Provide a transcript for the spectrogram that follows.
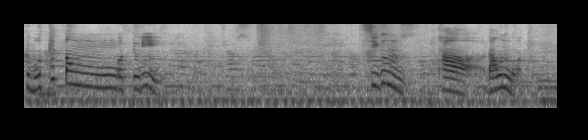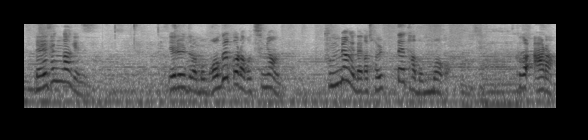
그 못했던 것들이 지금 다 나오는 것 같아. 내 생각에는 예를 들어 뭐 먹을 거라고 치면 분명히 내가 절대 다 못 먹어. 아. 그걸 알아.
